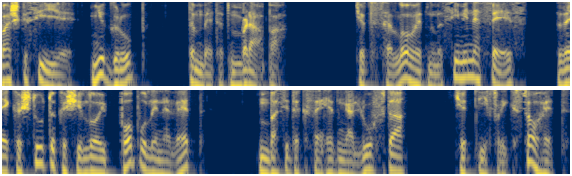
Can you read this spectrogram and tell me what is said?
bashkësie një grup të mbetet mbrapa, që të thellohet në mësimin e fesë dhe kështu të këshillojë popullin e vet, mbasi të kthehet nga lufta që t'i frikësohet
